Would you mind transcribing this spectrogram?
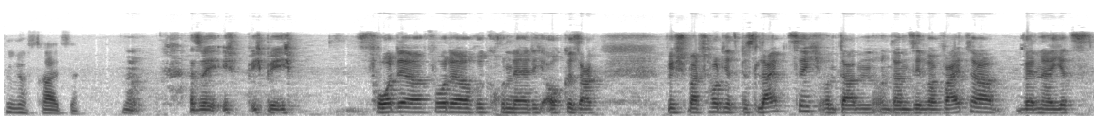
minus 13. Ja. Also ich, ich bin ich vor der vor der Rückrunde hätte ich auch gesagt, man schaut jetzt bis Leipzig und dann und dann sehen wir weiter. Wenn er jetzt,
